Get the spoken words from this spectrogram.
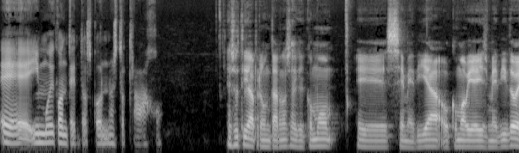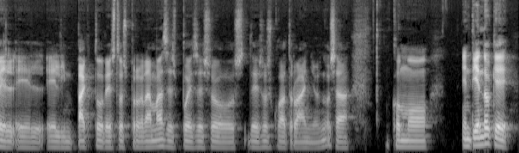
eh, y muy contentos con nuestro trabajo. Eso te iba a preguntar, no sé, que cómo eh, se medía o cómo habíais medido el, impacto de estos programas después de esos, de esos cuatro años, ¿no? O sea, como entiendo que,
